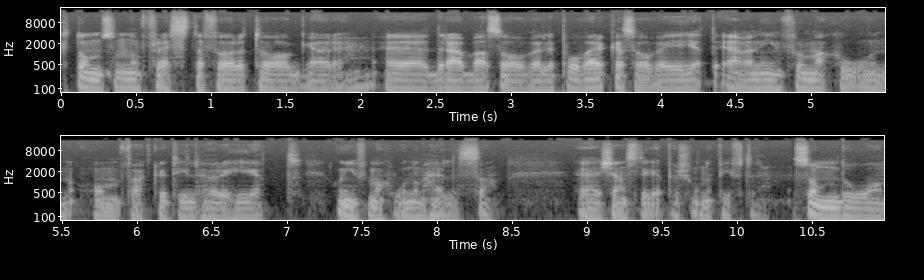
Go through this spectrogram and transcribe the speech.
och de som de flesta företagare eh, drabbas av eller påverkas av är att även information om facklig tillhörighet och information om hälsa är känsliga personuppgifter. Som då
